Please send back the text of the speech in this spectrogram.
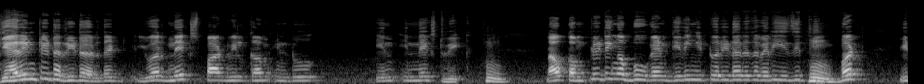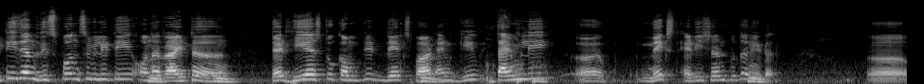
guaranteed a reader that your next part will come into in in next week now completing a book and giving it to a reader is a very easy thing but it is a responsibility on a writer that he has to complete next part and give timely uh, edition to the reader अं,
